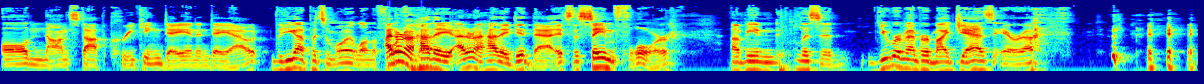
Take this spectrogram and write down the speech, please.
all nonstop creaking day in and day out. But you got to put some oil on the floor. I don't know how that. they I don't know how they did that. It's the same floor. I mean, listen, you remember my jazz era. the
